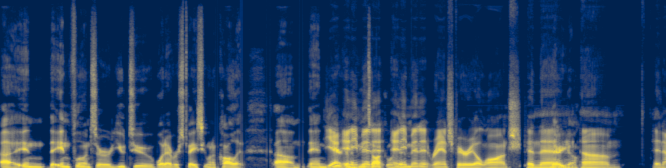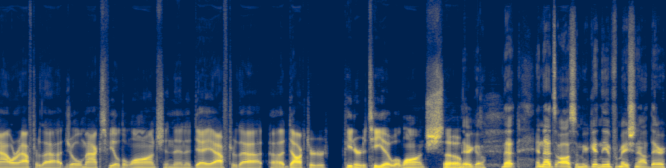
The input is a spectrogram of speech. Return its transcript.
uh, in the influencer, YouTube, whatever space you want to call it. Um, and yeah, any be minute, any them. minute, Ranch will launch, and then There you Um, an hour after that, Joel Maxfield will launch, and then a day after that, uh, Doctor Peter Attia will launch. So There you go. That and that's awesome. You're getting the information out there,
